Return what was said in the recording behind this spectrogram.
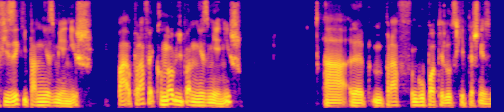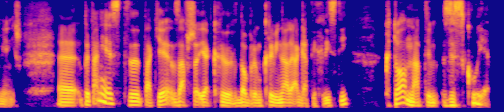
fizyki pan nie zmienisz, praw ekonomii pan nie zmienisz, a e, praw głupoty ludzkiej też nie zmienisz. E, Pytanie jest takie, zawsze jak w dobrym kryminale Agaty Christie, kto na tym zyskuje?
